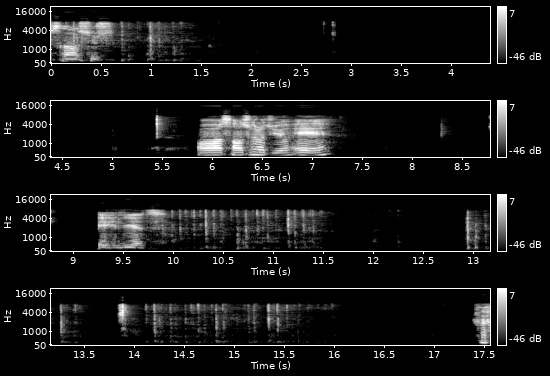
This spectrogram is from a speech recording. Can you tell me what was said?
Sansür. Aa sansür atıyor. E Ehliyet.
